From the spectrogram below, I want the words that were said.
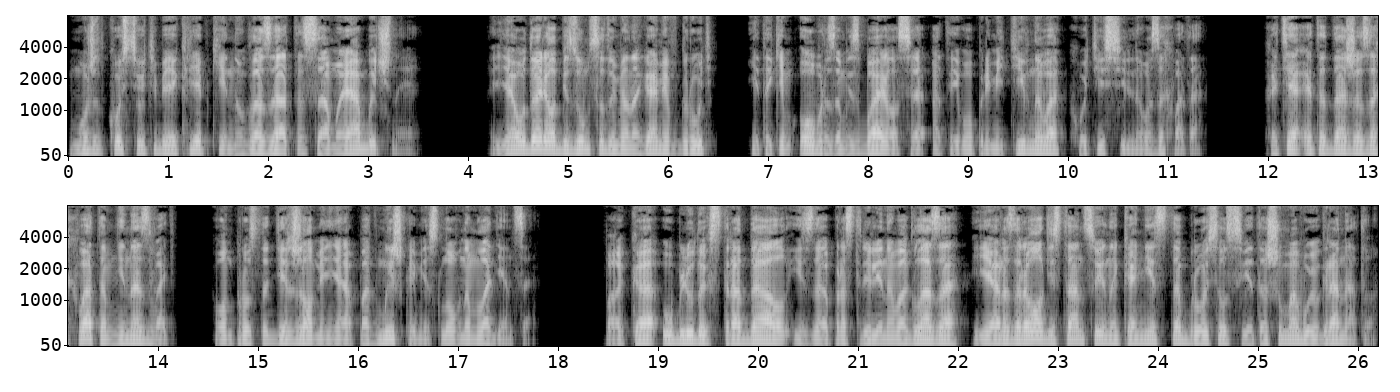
Может, кости у тебя и крепкие, но глаза-то самые обычные». Я ударил безумца двумя ногами в грудь и таким образом избавился от его примитивного, хоть и сильного захвата. Хотя это даже захватом не назвать, он просто держал меня под мышками, словно младенца. Пока ублюдок страдал из-за простреленного глаза, я разорвал дистанцию и наконец-то бросил светошумовую гранату.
